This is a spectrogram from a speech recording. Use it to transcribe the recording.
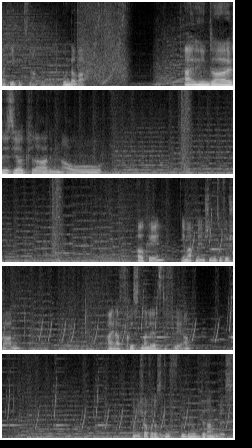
Ah, hier geht's lang. Wunderbar. Ein Hinterhalt ist ja klar, genau. Okay, ihr macht mir entschieden zu viel Schaden. Einer frisst meine letzte Flair. Und ich hoffe, dass du früh genug dran bist.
